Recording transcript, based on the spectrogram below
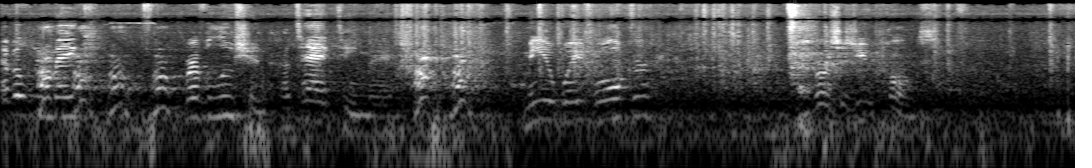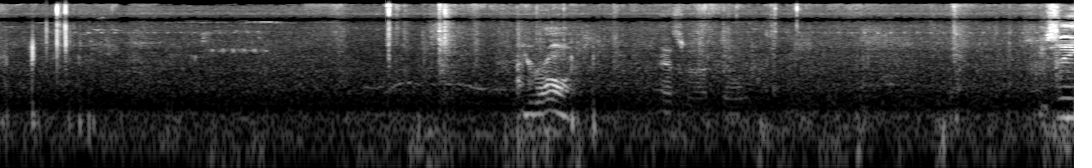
How about we make Revolution a tag team match? Me and Wade Walker versus you punks. You're wrong. That's what I thought. You see,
